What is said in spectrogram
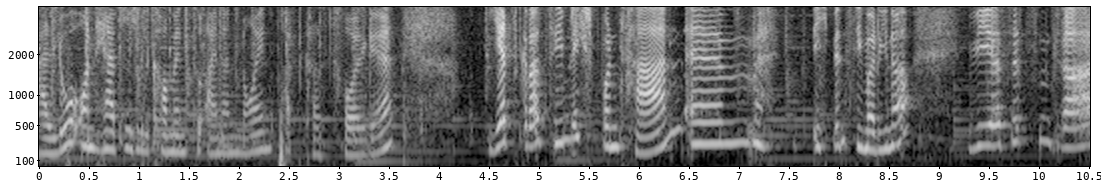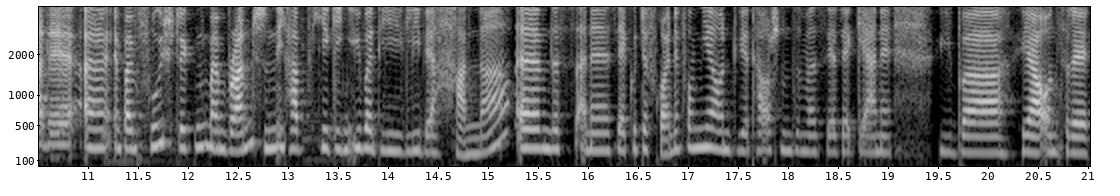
Hallo und herzlich willkommen zu einer neuen Podcast-Folge. Jetzt gerade ziemlich spontan. Ähm, ich bin's, die Marina. Wir sitzen gerade äh, beim Frühstücken, beim Brunchen. Ich habe hier gegenüber die liebe Hanna. Ähm, das ist eine sehr gute Freundin von mir und wir tauschen uns immer sehr, sehr gerne über ja unsere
